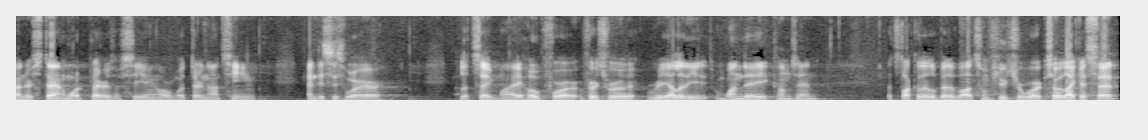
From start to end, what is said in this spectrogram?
understand what players are seeing or what they're not seeing and this is where, let's say, my hope for virtual reality one day comes in. Let's talk a little bit about some future work. So like I said,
